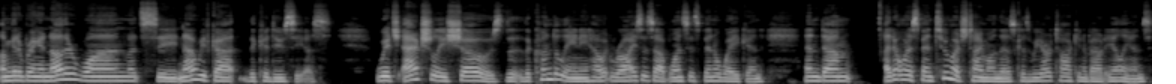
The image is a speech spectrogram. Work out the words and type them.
I'm going to bring another one. Let's see. Now we've got the caduceus, which actually shows the, the kundalini, how it rises up once it's been awakened. And um, I don't want to spend too much time on this because we are talking about aliens,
